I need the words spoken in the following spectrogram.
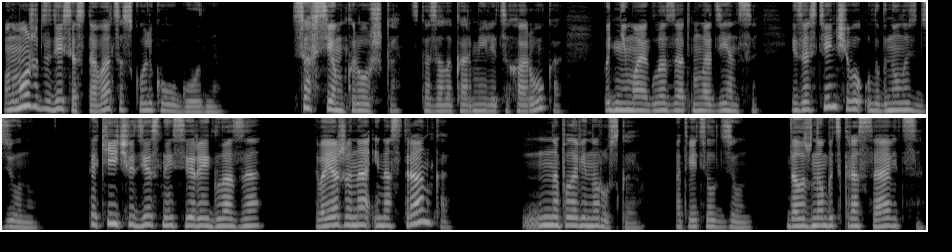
он может здесь оставаться сколько угодно. «Совсем крошка», — сказала кормилица Харука, поднимая глаза от младенца, и застенчиво улыбнулась Дзюну. «Такие чудесные серые глаза. Твоя жена иностранка?» «Наполовину русская», — ответил Дзюн. «Должно быть красавица».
